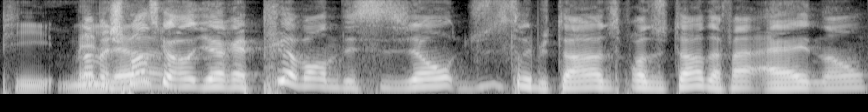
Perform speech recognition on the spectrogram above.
Puis, mais non, mais je pense qu'il y aurait pu avoir une décision du distributeur, du producteur de faire Hey, non,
